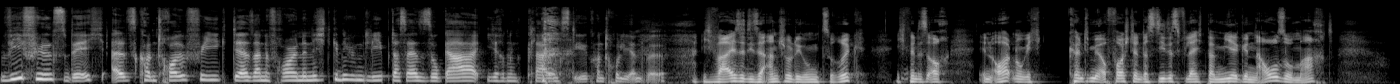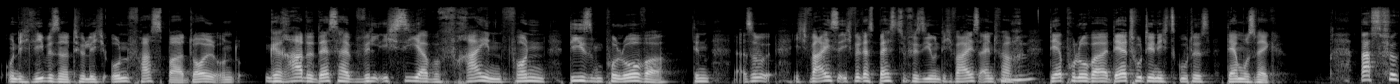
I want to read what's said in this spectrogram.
wie fühlst du dich als Kontrollfreak, der seine Freunde nicht genügend liebt, dass er sogar ihren Kleidungsstil kontrollieren will? Ich weise diese Anschuldigung zurück. Ich finde es auch in Ordnung. Ich könnte mir auch vorstellen, dass sie das vielleicht bei mir genauso macht. Und ich liebe sie natürlich unfassbar doll. Und gerade deshalb will ich sie ja befreien von diesem Pullover. Den, also ich weiß, ich will das Beste für sie und ich weiß einfach, der Pullover, der tut dir nichts Gutes, der muss weg. Was für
